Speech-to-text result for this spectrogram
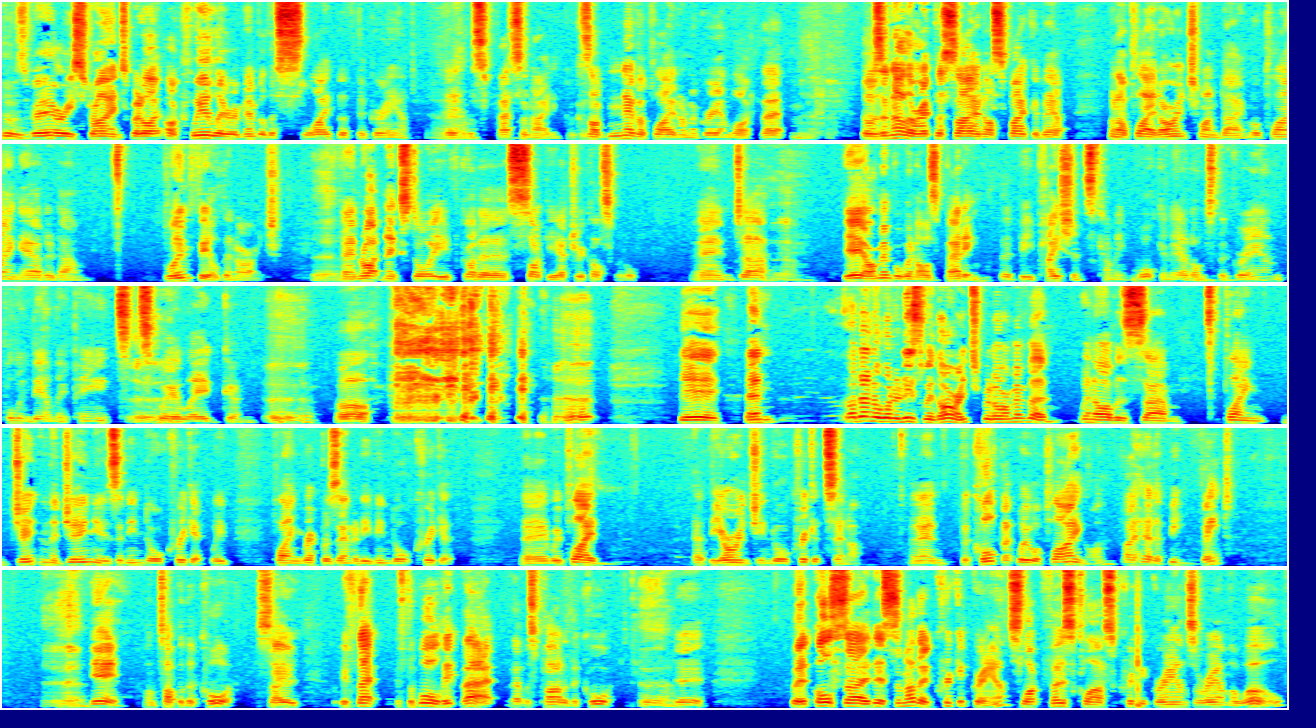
It was very strange, but I, I clearly remember the slope of the ground. It was fascinating because I've never played on a ground like that. And there was another episode I spoke about when I played Orange one day, and we're playing out at um, Bloomfield in Orange. yeah, And right next door, you've got a psychiatric hospital. And uh, yeah. Yeah, I remember when I was batting, there'd be patients coming, walking out onto the ground, pulling down their pants, Uh. square leg, and Uh, oh, yeah. And I don't know what it is with Orange, but I remember when I was um, playing in the juniors in indoor cricket, we playing representative indoor cricket, and we played at the Orange Indoor Cricket Centre. And the court that we were playing on, they had a big vent yeah, yeah, on top of the court. So if that if the ball hit that, that was part of the court. uh, Yeah. But also there's some other cricket grounds, like first class cricket grounds around the world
